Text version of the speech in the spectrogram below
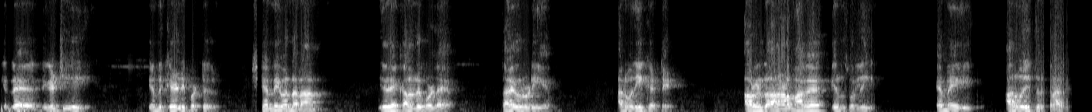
இந்த நிகழ்ச்சியை என்று கேள்விப்பட்டு சென்னை வந்த நான் இதை கலந்து கொள்ள தலைவருடைய அனுமதியை கேட்டேன். அவர்கள் தாராளமாக என்று சொல்லி என்னை அனுமதித்திருக்கிறார்கள்.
